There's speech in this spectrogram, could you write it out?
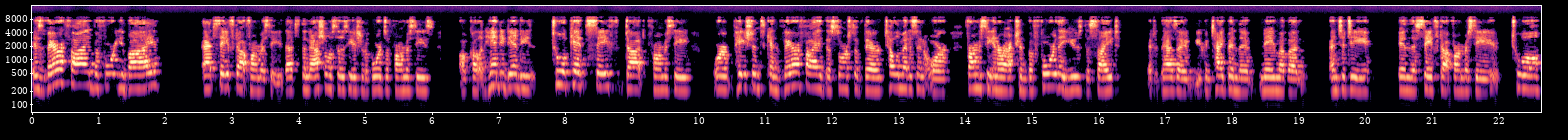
is verify before you buy at safe.pharmacy. That's the National Association of Boards of Pharmacies. I'll call it handy dandy toolkit safe.pharmacy where patients can verify the source of their telemedicine or pharmacy interaction before they use the site. It has a, you can type in the name of an entity in the safe.pharmacy tool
